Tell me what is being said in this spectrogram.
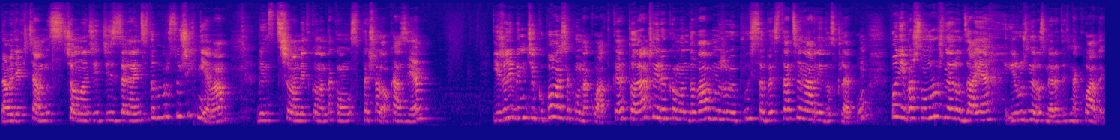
Nawet jak chciałam ściągnąć je gdzieś z zagranicy, to po prostu już ich nie ma. Więc trzymam je tylko na taką special okazję. Jeżeli będziecie kupować taką nakładkę, to raczej rekomendowałabym, żeby pójść sobie stacjonarnie do sklepu, ponieważ są różne rodzaje i różne rozmiary tych nakładek.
